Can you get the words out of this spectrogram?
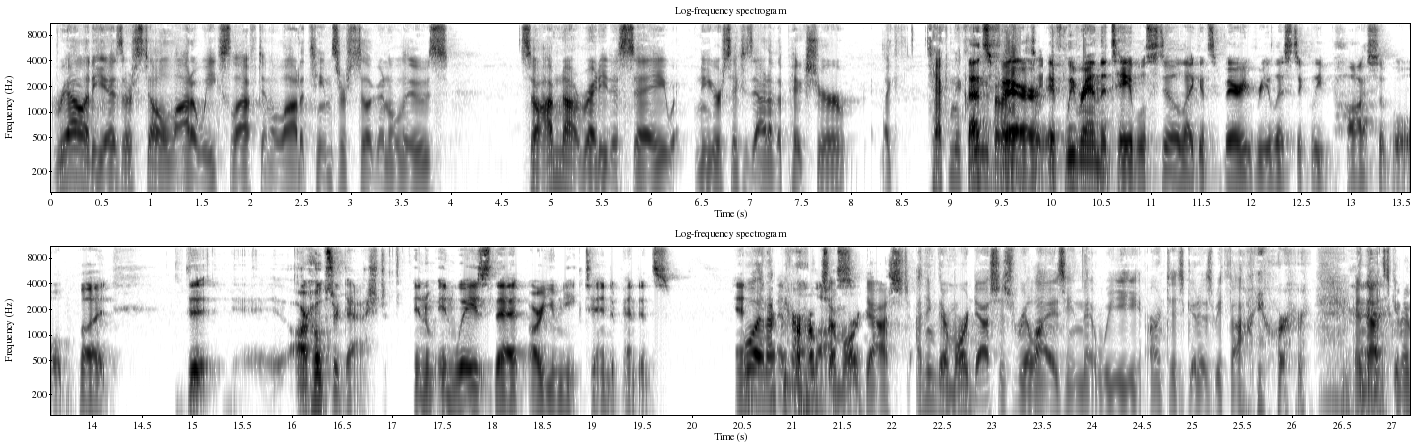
reality is there's still a lot of weeks left, and a lot of teams are still going to lose. So I'm not ready to say New Year Six is out of the picture. Like technically, that's fair. If we ran the table still, like it's very realistically possible, but the our hopes are dashed in in ways that are unique to independence. And, well, and I think our hopes loss. are more dashed. I think they're more dashed just realizing that we aren't as good as we thought we were, and that's gonna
